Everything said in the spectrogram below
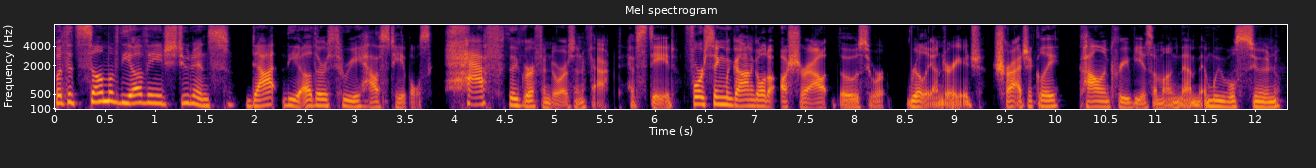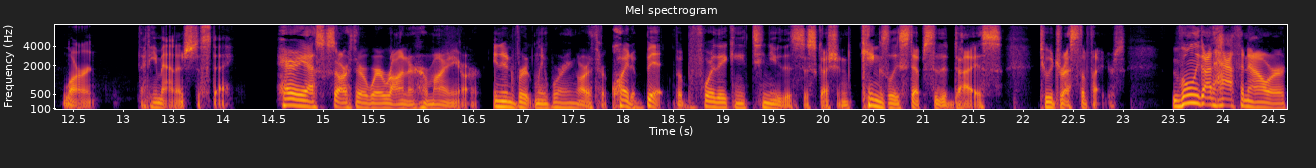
But that some of the of age students dot the other three house tables. Half the Gryffindors, in fact, have stayed, forcing McGonagall to usher out those who are really underage. Tragically, Colin Creevey is among them, and we will soon learn that he managed to stay. Harry asks Arthur where Ron and Hermione are, inadvertently worrying Arthur quite a bit. But before they continue this discussion, Kingsley steps to the dais to address the fighters. We've only got half an hour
